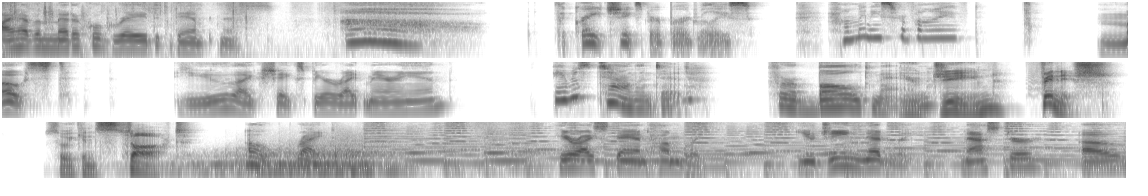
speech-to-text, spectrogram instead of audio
I have a medical grade dampness. Ah, the great Shakespeare bird release. How many survived? Most. You like Shakespeare, right, Maryanne? He was talented for a bald man. Eugene, finish so we can start. Oh, right. Here I stand humbly. Eugene Neddly, Master of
